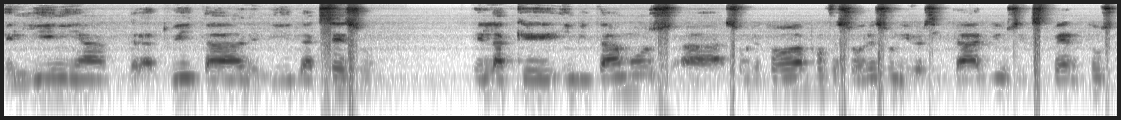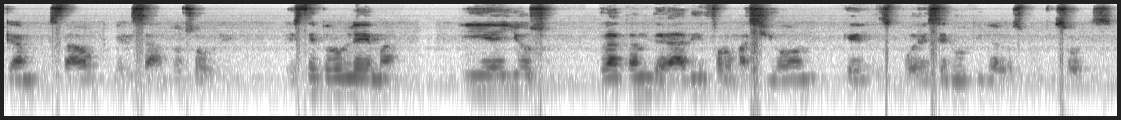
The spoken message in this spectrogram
en línea, gratuita, de libre acceso, en la que invitamos a, sobre todo a profesores universitarios, expertos que han estado pensando sobre este problema y ellos tratan de dar información que les puede ser útil a los profesores.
